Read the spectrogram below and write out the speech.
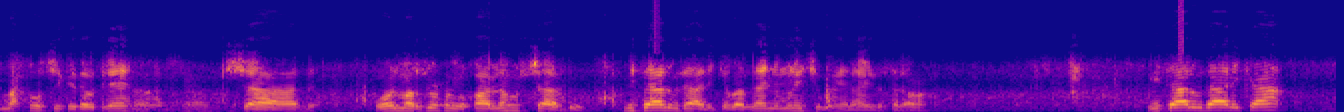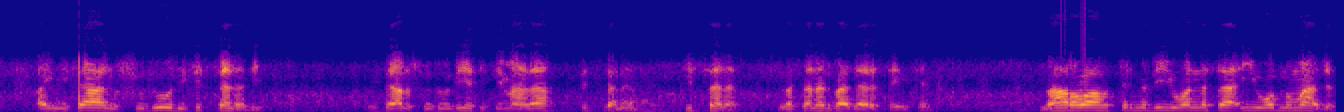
محفوظ كيف يدوتره شاذ. والمرجوح يقال له الشاذ. مثال ذلك. بابنا نموني شبه هنا عند سلامة مثال ذلك أي مثال الشذوذ في السند. مثال الشذوذية في ماذا؟ في السند. في السند. السند بعد السيدين ما رواه الترمذي والنسائي وابن ماجه.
